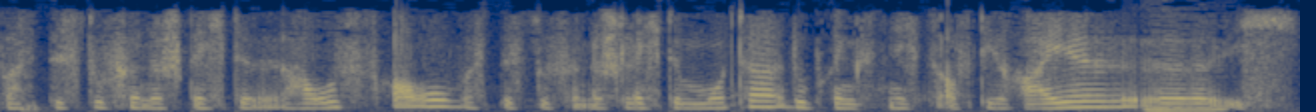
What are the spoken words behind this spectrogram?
was bist du für eine schlechte Hausfrau? Was bist du für eine schlechte Mutter? Du bringst nichts auf die Reihe. Äh, ich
